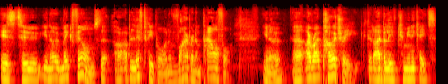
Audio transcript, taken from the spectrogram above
is to you know make films that are uplift people and are vibrant and powerful. You know, uh, I write poetry that I believe communicates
